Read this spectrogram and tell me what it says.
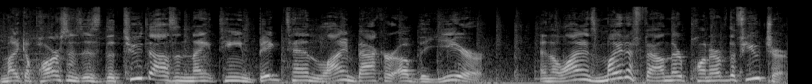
Micah Parsons is the 2019 Big Ten Linebacker of the Year, and the Lions might have found their punter of the future.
